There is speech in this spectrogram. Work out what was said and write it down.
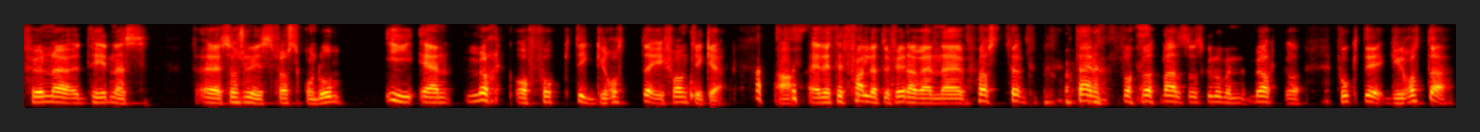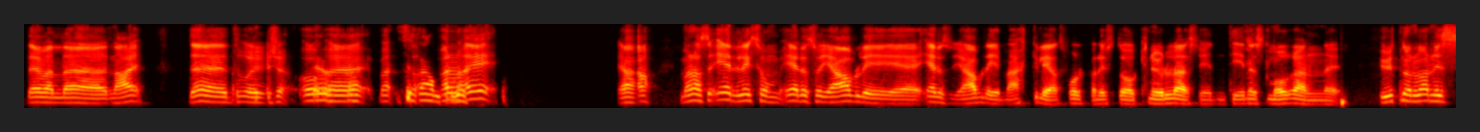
funnet tidenes eh, sannsynligvis første kondom i en mørk og fuktig grotte i Frankrike. Ja, er det tilfeldig at du finner en eh, første tegn for verdenskondomen en mørk og fuktig grotte? Det er vel eh, Nei, det tror jeg ikke. Og, eh, men, så, men jeg, ja, men altså, er det liksom Er det så jævlig eh, Er det så jævlig merkelig at folk har lyst til å knulle siden tidenes morgen eh, uten å nødvendigvis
